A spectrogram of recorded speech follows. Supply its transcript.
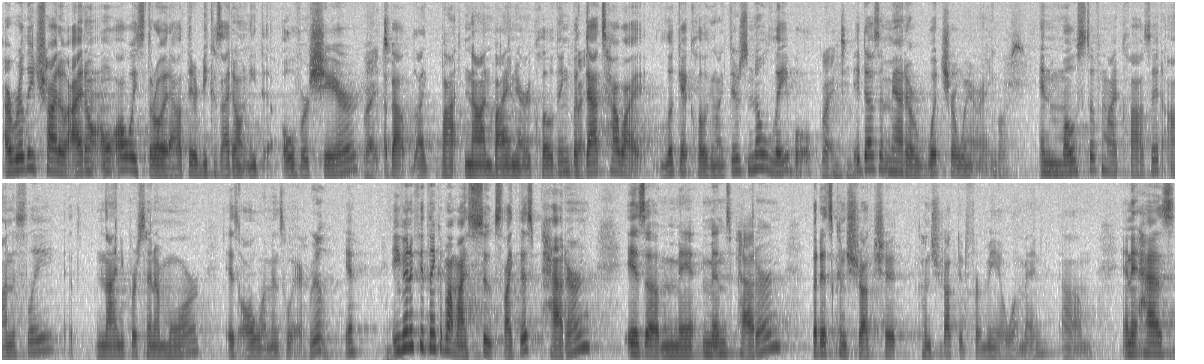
I really try to I don't always throw it out there because I don't need to overshare Right. about like bi- non-binary clothing, but Right. that's how I look at clothing. Like there's no label. Right. Mm-hmm. Mm-hmm. It doesn't matter what you're wearing. Of course. And most of my closet, honestly, 90% or more is all women's wear. Really? Yeah. Even if you think about my suits, like this pattern is a men's pattern, but it's constructed constructed for me, a woman. Um, and it has,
